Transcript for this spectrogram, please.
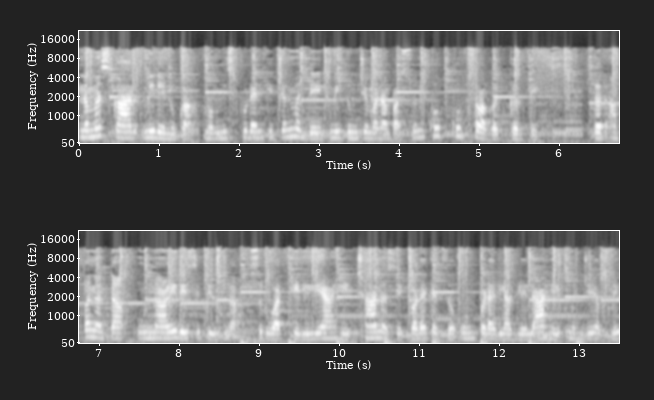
नमस्कार मी रेणुका. मम्मीज फूड अँड किचनमध्ये मी तुमचे मनापासून खूप खूप स्वागत करते. तर आपण आता उन्हाळी रेसिपीजला सुरुवात केलेली आहे. छान असे कडाक्याचं ऊन पडायला लागलेलं आहे. म्हणजे आपले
